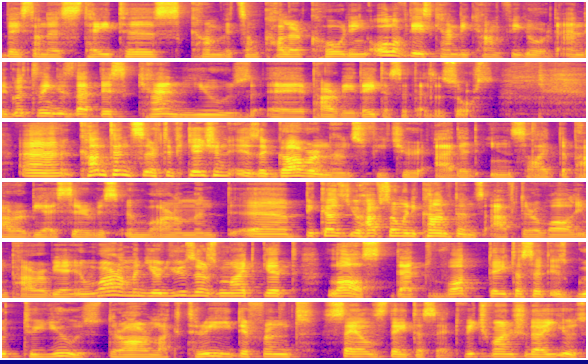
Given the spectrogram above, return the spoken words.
based on the status come with some color coding all of these can be configured. And the good thing is that this can use a power bi dataset as a source uh, content certification is a governance feature added inside the Power BI service environment. Uh, because you have so many contents after a while in Power BI environment, your users might get lost that what dataset is good to use. There are like three different sales dataset. Which one should I use?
